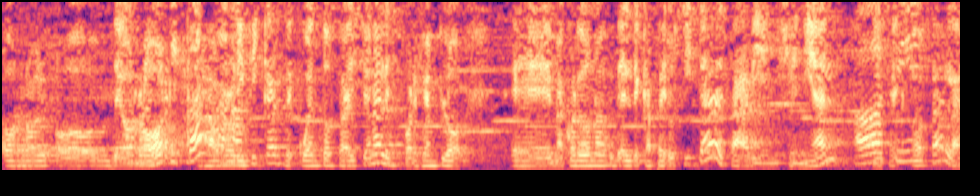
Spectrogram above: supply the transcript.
horror, de horror, horroríficas de cuentos tradicionales. Por ejemplo, eh, me acuerdo uno, el de Caperucita, estaba bien genial. Oh, sexosa, la,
